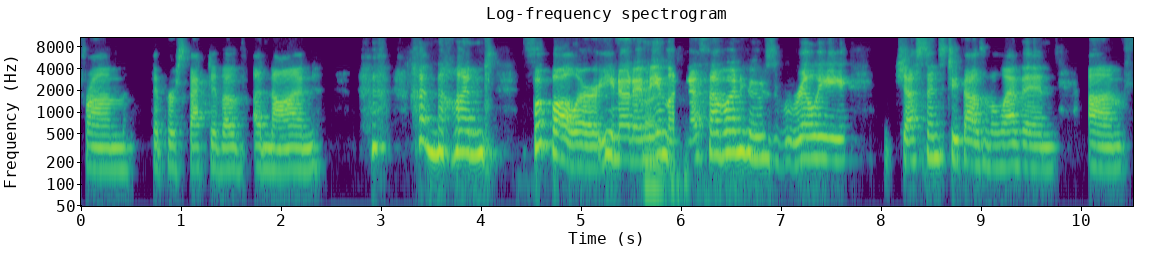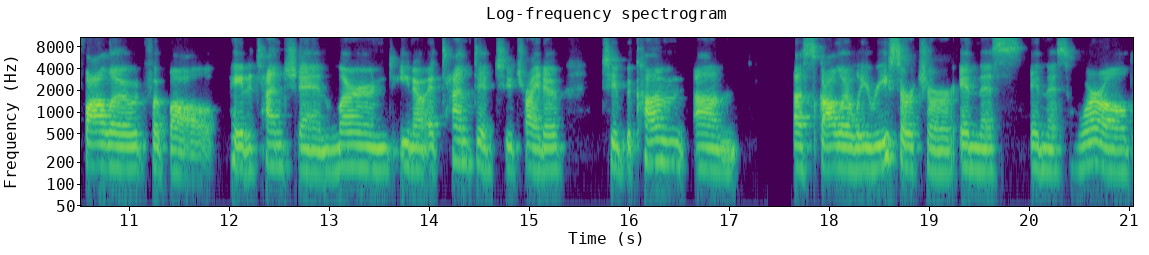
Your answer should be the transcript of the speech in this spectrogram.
from the perspective of a non a non footballer, you know what I mean? Like as someone who's really just since 2011 um, followed football, paid attention, learned, you know, attempted to try to to become um, a scholarly researcher in this in this world.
